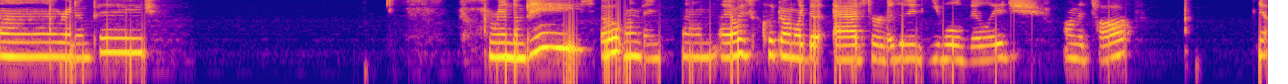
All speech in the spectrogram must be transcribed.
Uh, random page. Random page. Oh, wrong thing. Um, I always click on like the ad for Resident Evil Village on the top. Yeah,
